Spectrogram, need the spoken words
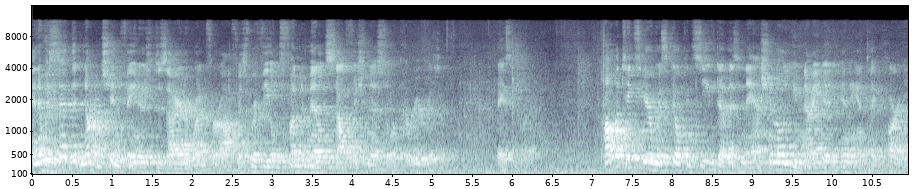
And it was said that non-Sinn Féiners' desire to run for office revealed fundamental selfishness or careerism, basically. Politics here was still conceived of as national, united, and anti-party.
